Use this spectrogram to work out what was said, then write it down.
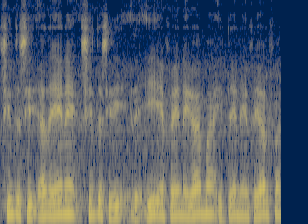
síntesis ADN, síntesis de IFN gamma y TNF alfa,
